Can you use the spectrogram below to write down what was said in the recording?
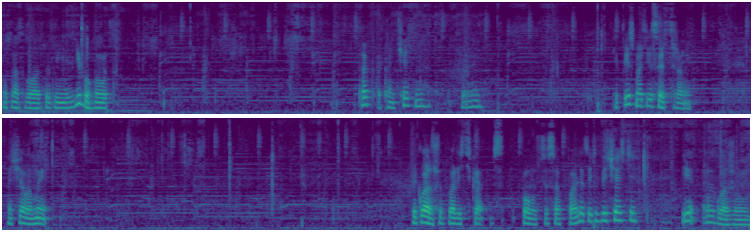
Вот у нас была тут линия сгиба, мы вот так окончательно Теперь смотрите с этой стороны. Сначала мы прикладываем, чтобы баллистика полностью совпали эти две части и разглаживаем.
